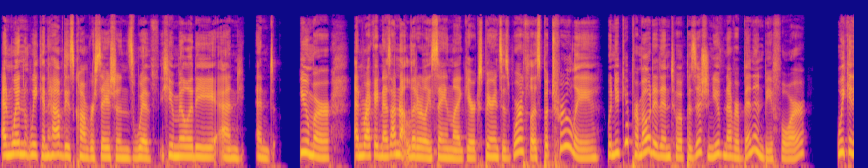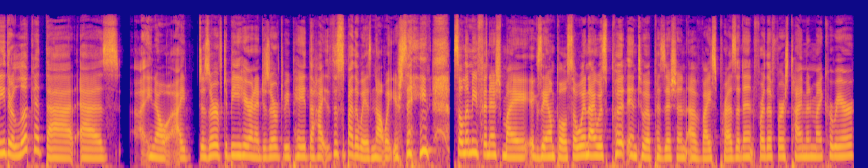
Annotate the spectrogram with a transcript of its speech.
and when we can have these conversations with humility and and humor and recognize I'm not literally saying like your experience is worthless but truly when you get promoted into a position you've never been in before we can either look at that as uh, you know, I deserve to be here and I deserve to be paid the high. This, by the way, is not what you're saying. So let me finish my example. So when I was put into a position of vice president for the first time in my career,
